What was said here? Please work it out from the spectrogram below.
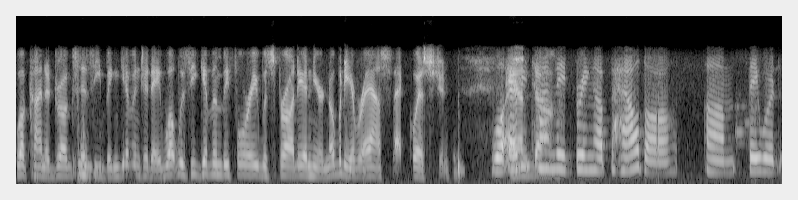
What kind of drugs has he been given today? What was he given before he was brought in here? Nobody ever asked that question. Well, every And, time uh, they'd bring up Haldol, um, they would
